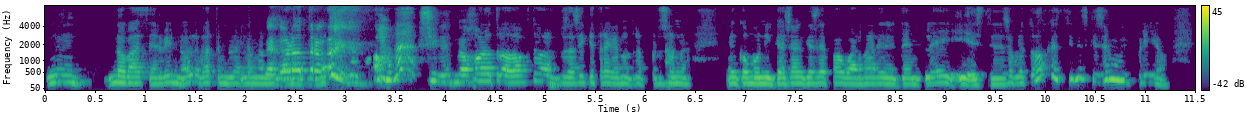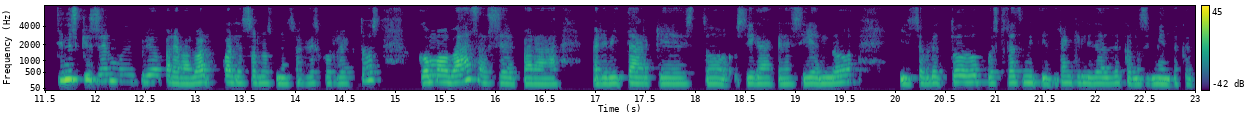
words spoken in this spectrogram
no va a servir, ¿no? Le va a temblar la mano. Mejor otro. Sí, mejor otro doctor, pues así que traigan otra persona en comunicación que sepa guardar el template y este, sobre todo que tienes que ser muy frío. Tienes que ser muy frío para evaluar cuáles son los mensajes correctos, cómo vas a hacer para, para evitar que esto siga creciendo y sobre todo pues transmitir tranquilidad de conocimiento que,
